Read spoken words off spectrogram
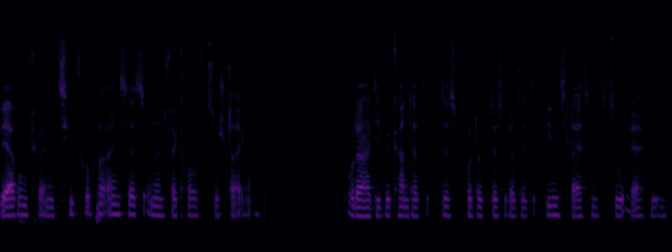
Werbung für eine Zielgruppe einsetzt, um den Verkauf zu steigern. Oder halt die Bekanntheit des Produktes oder der Dienstleistung zu erhöhen.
